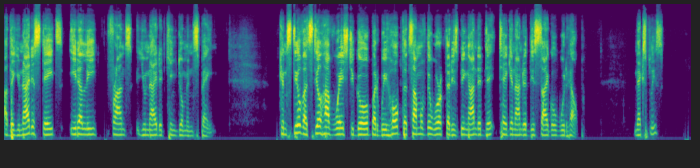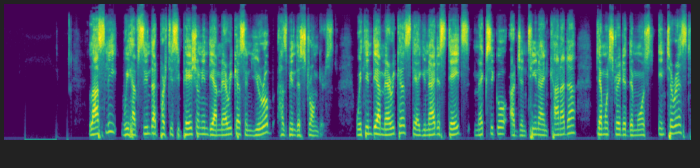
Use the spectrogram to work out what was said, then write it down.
are the United States, Italy, France, United Kingdom, and Spain. Can still that still have ways to go, but we hope that some of the work that is being undertaken under this cycle would help. Next, please. Lastly, we have seen that participation in the Americas and Europe has been the strongest. Within the Americas, the United States, Mexico, Argentina, and Canada demonstrated the most interest,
